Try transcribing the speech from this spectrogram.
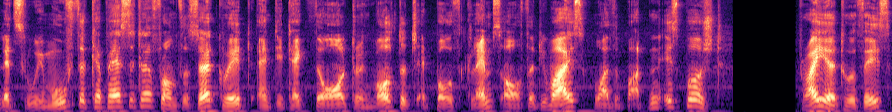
Let's remove the capacitor from the circuit and detect the altering voltage at both clamps of the device while the button is pushed. Prior to this,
